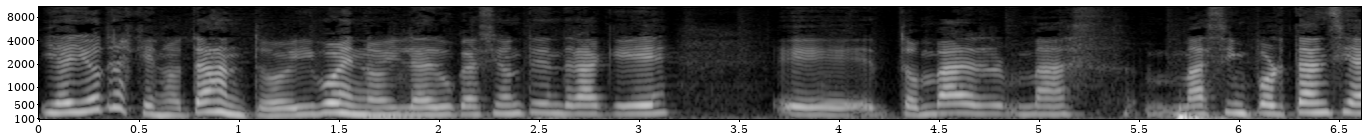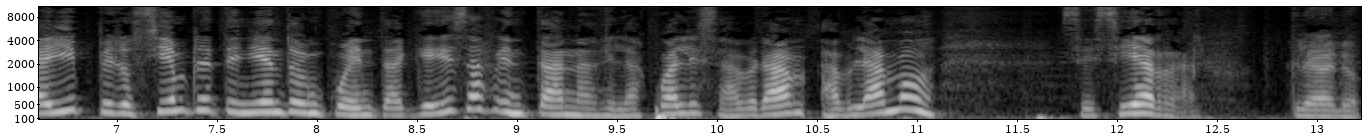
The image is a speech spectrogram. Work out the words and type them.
y hay otras que no tanto. Y bueno, y la educación tendrá que eh, tomar más, más importancia ahí, pero siempre teniendo en cuenta que esas ventanas de las cuales hablamos se cierran. Claro.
